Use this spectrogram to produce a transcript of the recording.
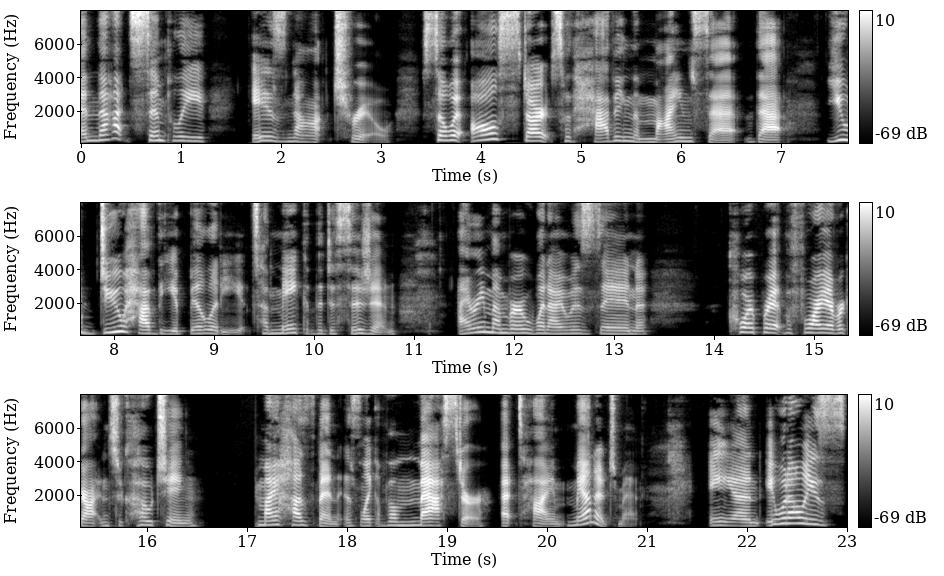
And that simply is not true. So it all starts with having the mindset that you do have the ability to make the decision. I remember when I was in corporate before I ever got into coaching, my husband is like the master at time management. And it would always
